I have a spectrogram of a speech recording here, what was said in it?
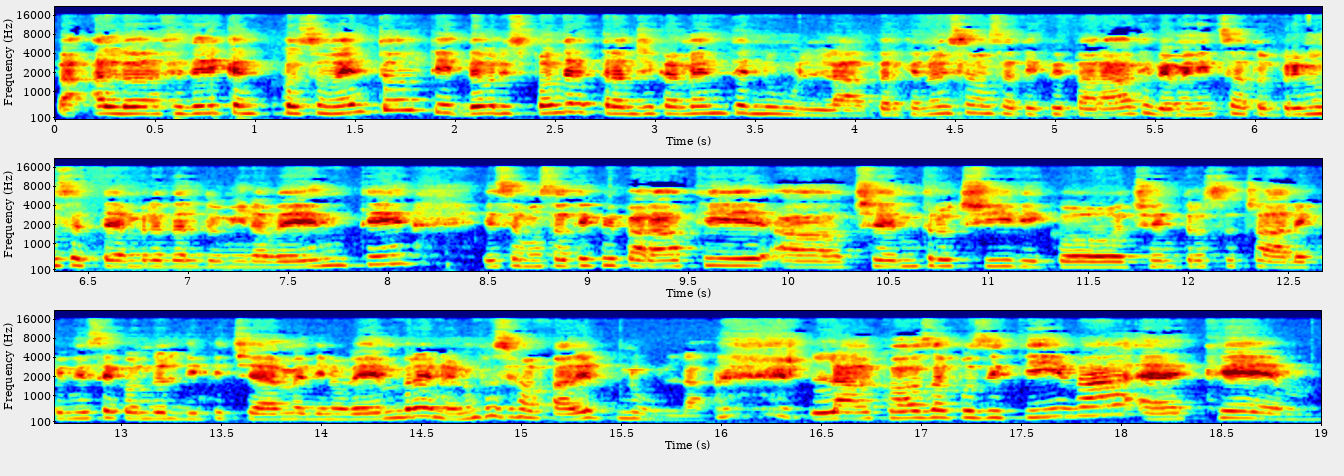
Ma allora Federica, in questo momento ti devo rispondere tragicamente nulla, perché noi siamo stati equiparati, abbiamo iniziato il primo settembre del 2020 e siamo stati equiparati a centro civico, centro sociale, quindi secondo il DPCM di novembre noi non possiamo fare nulla. La cosa positiva è che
